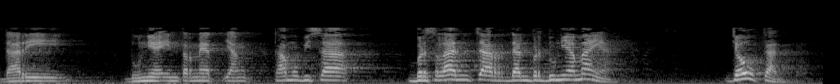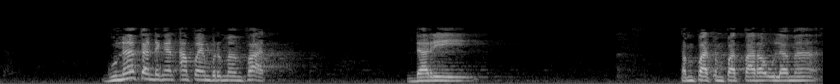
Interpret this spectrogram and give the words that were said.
dari dunia internet yang kamu bisa berselancar dan berdunia maya. Jauhkan. Gunakan dengan apa yang bermanfaat dari tempat-tempat para ulama,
